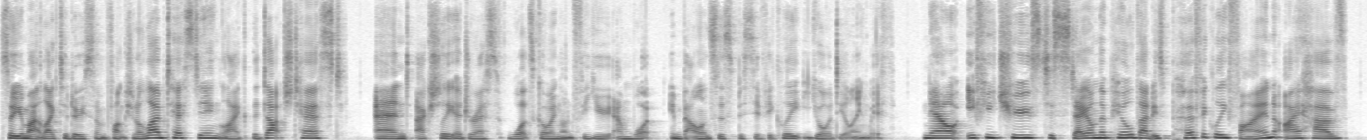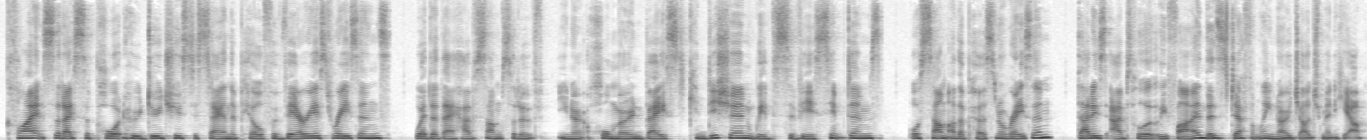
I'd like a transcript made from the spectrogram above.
So, you might like to do some functional lab testing, like the Dutch test, and actually address what's going on for you and what imbalances specifically you're dealing with. Now, if you choose to stay on the pill, that is perfectly fine. I have clients that I support who do choose to stay on the pill for various reasons, whether they have some sort of, you know, hormone-based condition with severe symptoms or some other personal reason, that is absolutely fine. There's definitely no judgment here.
